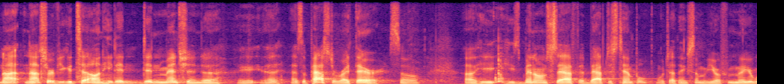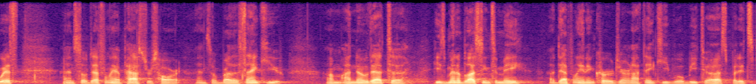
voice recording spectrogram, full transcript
Not, not sure if you could tell, and he didn't, didn't mention, uh, uh, a pastor right there. So uh, he, he's been on staff at Baptist Temple, which I think some of you are familiar with. And so, definitely a pastor's heart. And so, brother, thank you. Um, I know that uh, he's been a blessing to me, uh, definitely an encourager, and I think he will be to us. But it's,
